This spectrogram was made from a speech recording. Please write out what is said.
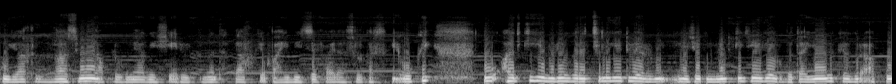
को यार लाजमी आप लोगों ने आगे शेयर भी करना ताकि आपके भाई भी इससे फ़ायदा हासिल कर सकें। ओके तो आज की ये वीडियो अगर अच्छी लगी तो यार नीचे कमेंट कीजिएगा और बताइएगा कि अगर आपको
